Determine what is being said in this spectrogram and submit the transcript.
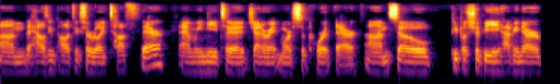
Um, the housing politics are really tough there, and we need to generate more support there. Um, so people should be having their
